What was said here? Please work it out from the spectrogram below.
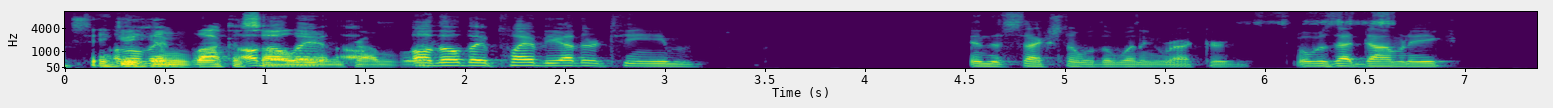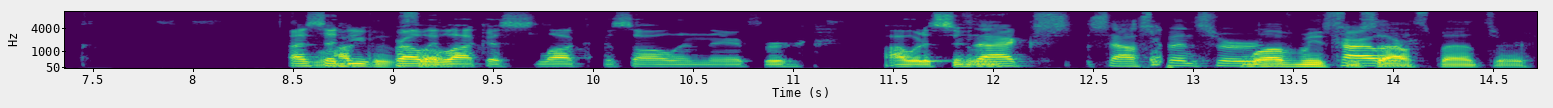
I think you Although they- can lock us although all they- in probably. Although they play the other team in the sectional with a winning record. What was that, Dominique? I said Lock you could probably all. lock us lock us all in there for I would assume. Zach's South Spencer. Love me some Kyler, South Spencer.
